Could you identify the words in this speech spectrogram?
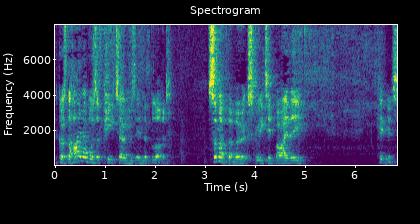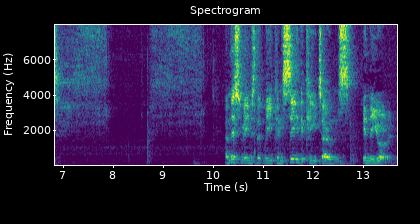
because the high levels of ketones in the blood, some of them are excreted by the kidneys. And this means that we can see the ketones in the urine.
